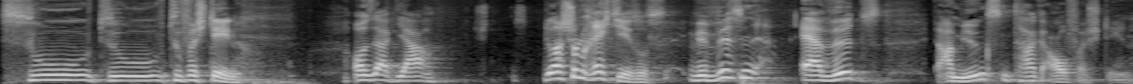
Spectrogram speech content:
zu, zu, zu verstehen und sagt, ja, du hast schon recht, Jesus. Wir wissen, er wird am jüngsten Tag auferstehen.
